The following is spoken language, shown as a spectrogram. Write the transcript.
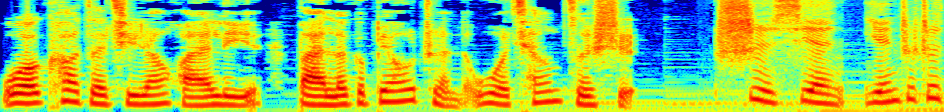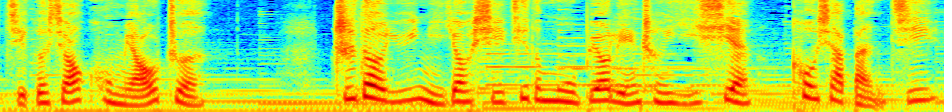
我靠在齐然怀里，摆了个标准的握枪姿势，视线沿着这几个小孔瞄准，直到与你要袭击的目标连成一线，扣下扳机。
